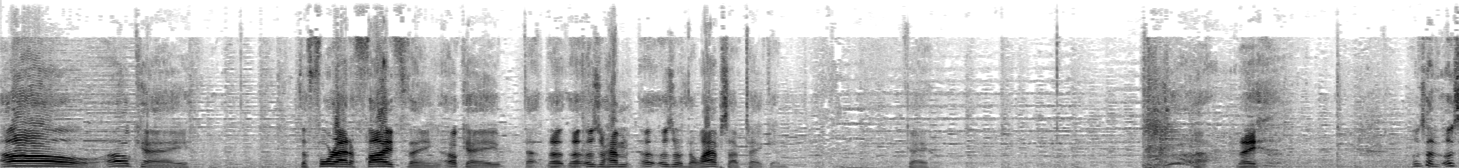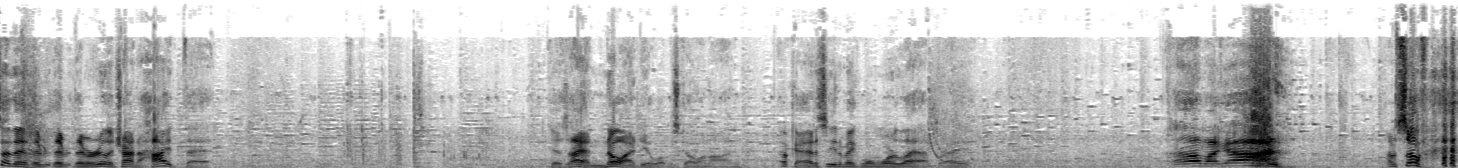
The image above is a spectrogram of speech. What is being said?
Oh, okay. The four out of five thing. Okay, that, th th those are how those are the laps I've taken. Okay. Uh, they looks like looks like they, they, they were really trying to hide that because I had no idea what was going on. Okay, I just need to make one more lap, right? Oh my god! I'm so.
